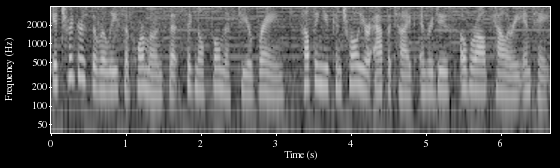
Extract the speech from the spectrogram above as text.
It triggers the release of hormones that signal fullness to your brain, helping you control your appetite and reduce overall calorie intake.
